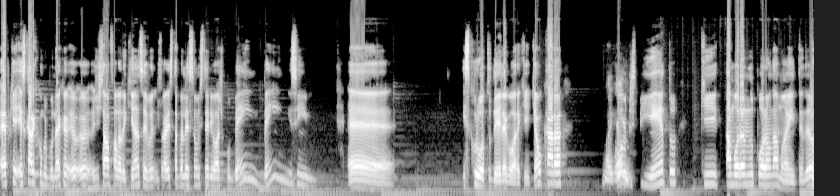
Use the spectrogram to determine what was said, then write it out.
é porque esse cara que compra boneco, eu, eu, a gente tava falando aqui antes, a gente vai estabelecer um estereótipo bem, bem, assim, é... escroto dele agora aqui, que é o cara mas gordo, é espinhento, que tá morando no porão da mãe, entendeu?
